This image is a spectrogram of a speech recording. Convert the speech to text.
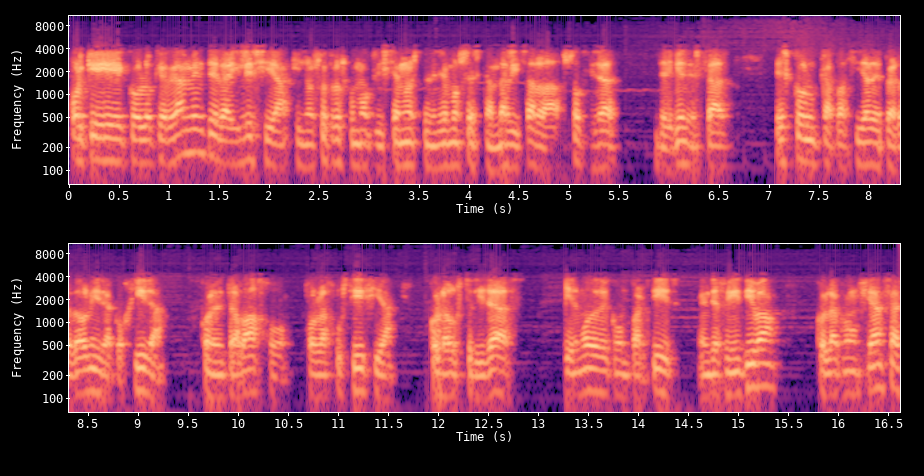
Porque con lo que realmente la Iglesia y nosotros como cristianos tendremos que escandalizar a la sociedad del bienestar es con capacidad de perdón y de acogida, con el trabajo, con la justicia, con la austeridad y el modo de compartir. En definitiva, con la confianza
